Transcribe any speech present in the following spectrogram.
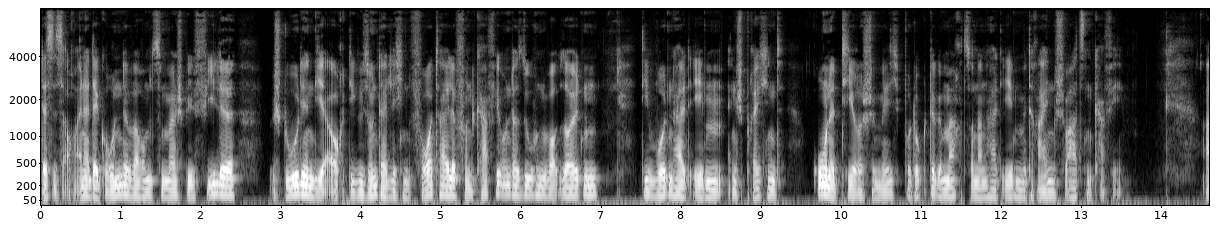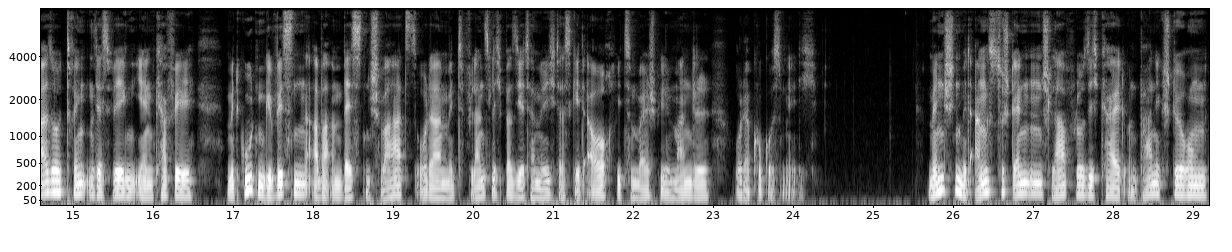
Das ist auch einer der Gründe, warum zum Beispiel viele Studien, die auch die gesundheitlichen Vorteile von Kaffee untersuchen sollten, die wurden halt eben entsprechend ohne tierische Milchprodukte gemacht, sondern halt eben mit reinem schwarzen Kaffee. Also trinken deswegen ihren Kaffee mit gutem Gewissen, aber am besten schwarz oder mit pflanzlich basierter Milch, das geht auch, wie zum Beispiel Mandel- oder Kokosmilch. Menschen mit Angstzuständen, Schlaflosigkeit und Panikstörungen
